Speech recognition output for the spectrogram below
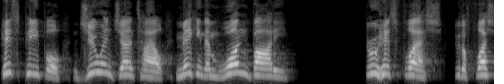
his people, Jew and Gentile, making them one body through his flesh, through the flesh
